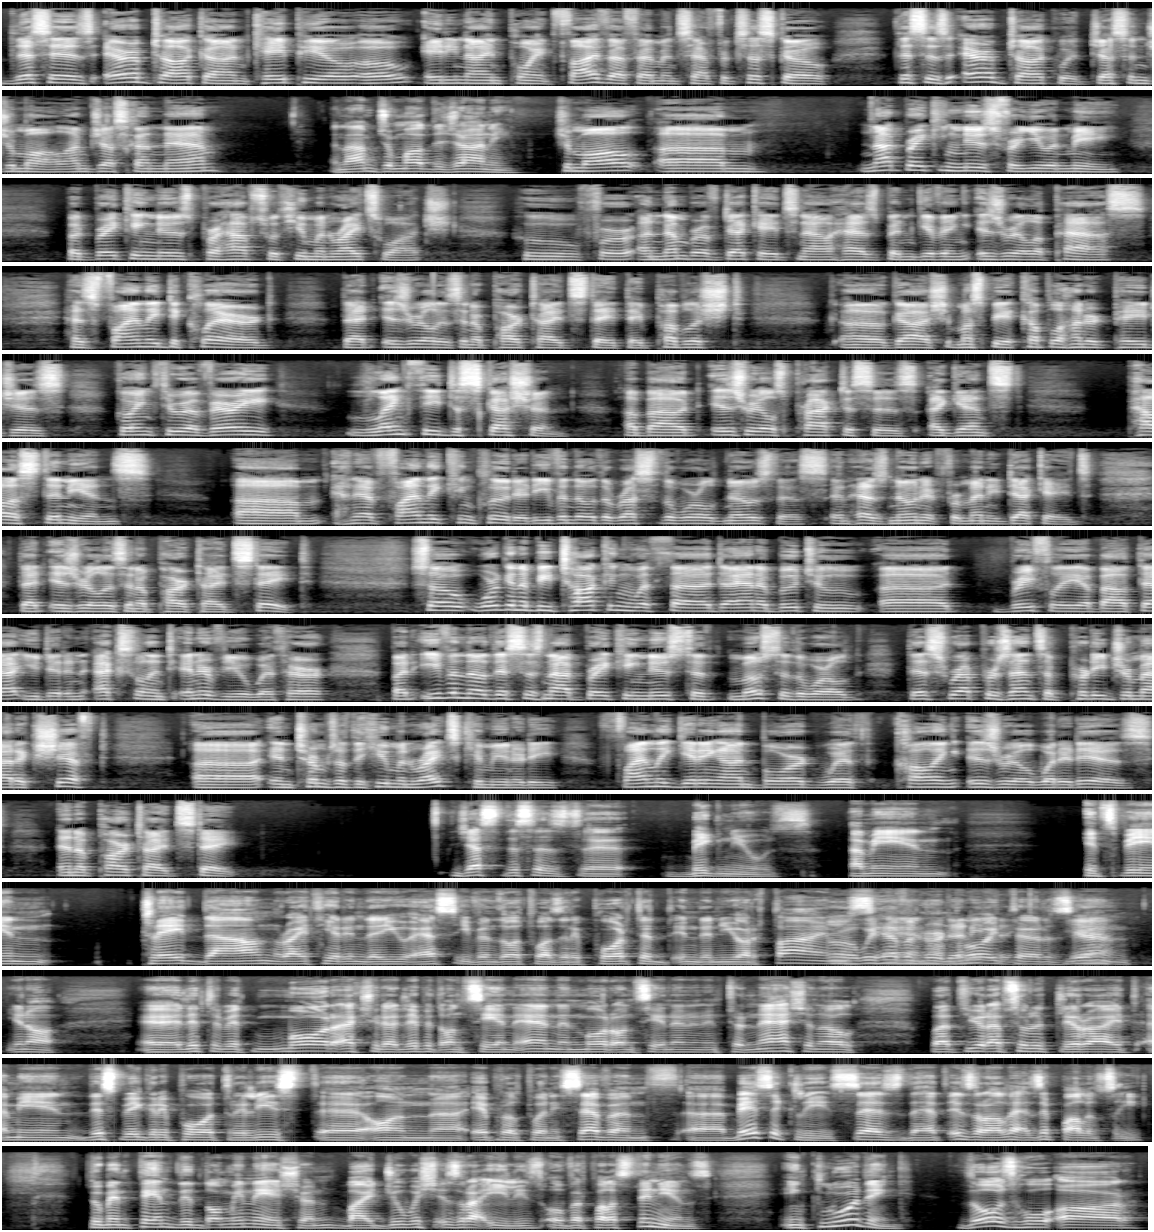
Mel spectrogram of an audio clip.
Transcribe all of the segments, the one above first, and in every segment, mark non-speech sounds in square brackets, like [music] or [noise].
This is Arab Talk on KPOO 89.5 FM in San Francisco. This is Arab Talk with Jess and Jamal. I'm Jess Ghannam. And I'm Jamal Dajani. Jamal, um, not breaking news for you and me, but breaking news perhaps with Human Rights Watch, who for a number of decades now has been giving Israel a pass, has finally declared that Israel is an apartheid state. They published oh gosh, it must be a couple of hundred pages, going through a very lengthy discussion about Israel's practices against Palestinians. Um, and have finally concluded, even though the rest of the world knows this and has known it for many decades, that Israel is an apartheid state. So we're going to be talking with uh, Diana Buttu uh, briefly about that. You did an excellent interview with her but even though this is not breaking news to most of the world, this represents a pretty dramatic shift uh, in terms of the human rights community finally getting on board with calling Israel what it is an apartheid state. Just this is uh, big news. I mean, it's been played down right here in the U.S., even though it was reported in the New York Times. Oh, we haven't heard anything. Reuters, yeah. and you know, a little bit more, actually, a little bit on CNN and more on CNN International. But you're absolutely right. I mean, this big report released uh, on uh, April 27th uh, basically says that Israel has a policy to maintain the domination by Jewish Israelis over Palestinians, including those who are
